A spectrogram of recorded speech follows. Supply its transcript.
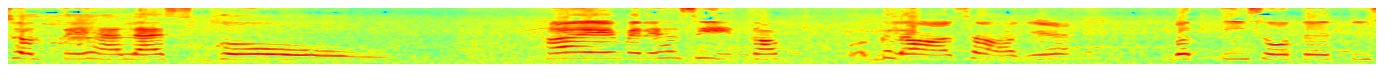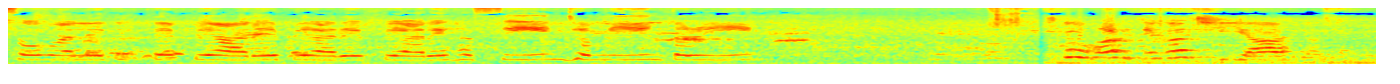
चलते हैं लेट्स गो हाय मेरे हसीन का गिलास आ गया। बत्तीस सौ तैतीस सौ वाले कितने प्यारे प्यारे प्यारे हसीन ज़मीन तरीन। इसको हर जगह छिया आ जाता है।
